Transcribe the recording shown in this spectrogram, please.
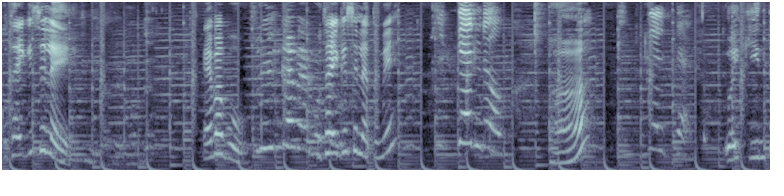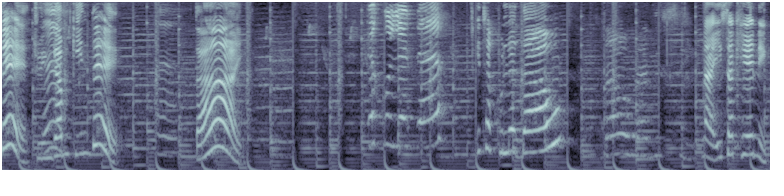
কোথায় গেছিলে? এ বাবু কোথায় গেছিলে তুমি? হ্যাঁ? ওই কিনতে? চুইংগাম কিনতে? তাই? ইচ্ছা খুলে দাও। না ইসা খেয়ে নিক।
